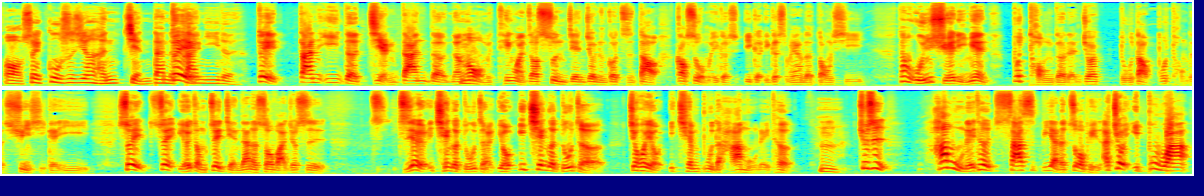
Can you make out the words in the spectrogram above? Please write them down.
哦，所以故事就很简单的、单一的，对，单一的、简单的，然后我们听完之后瞬间就能够知道，告诉我们一个一个一个什么样的东西。但文学里面不同的人就会读到不同的讯息跟意义，所以最有一种最简单的说法就是，只只要有一千个读者，有一千个读者就会有一千部的哈姆雷特。嗯，就是哈姆雷特莎士比亚的作品啊，就一部啊，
